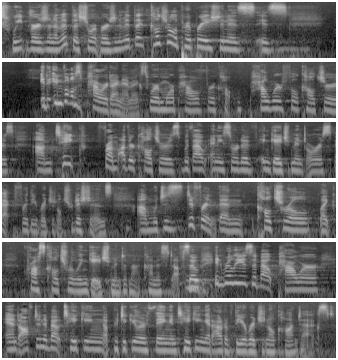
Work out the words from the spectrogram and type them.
tweet version of it, the short version of it, the cultural appropriation is is it involves power dynamics where more powerful powerful cultures um, take from other cultures without any sort of engagement or respect for the original traditions, um, which is different than cultural, like cross cultural engagement and that kind of stuff. So Mhm. it really is about power and often about taking a particular thing and taking it out of the original context.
